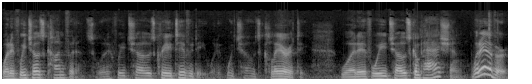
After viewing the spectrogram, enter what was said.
What if we chose confidence? What if we chose creativity? What if we chose clarity? What if we chose compassion? Whatever.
